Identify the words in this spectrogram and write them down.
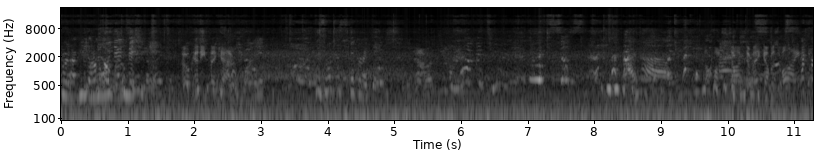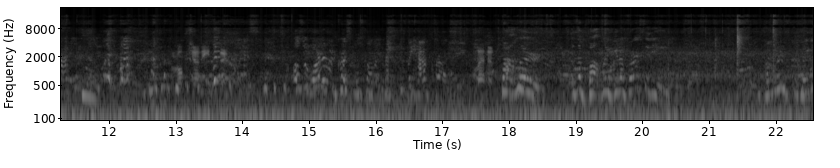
For Northern Michigan. Who can he pick out? This one's a sticker, I think. I have. Not much time to make up his mind. Rob Janine Also, why are Uncrustables called Uncrustables? They have crust. Lennon. Butler. It's a Butler University. Take a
